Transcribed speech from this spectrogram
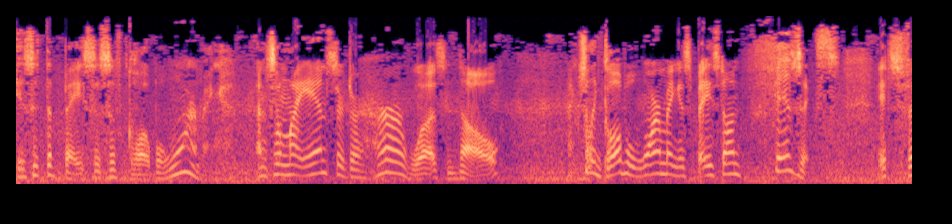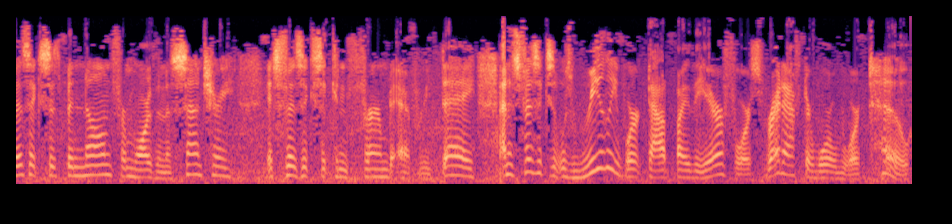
is it the basis of global warming? And so my answer to her was no. Actually, global warming is based on physics. Its physics that's been known for more than a century. It's physics that confirmed every day. And it's physics that was really worked out by the Air Force right after World War II.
